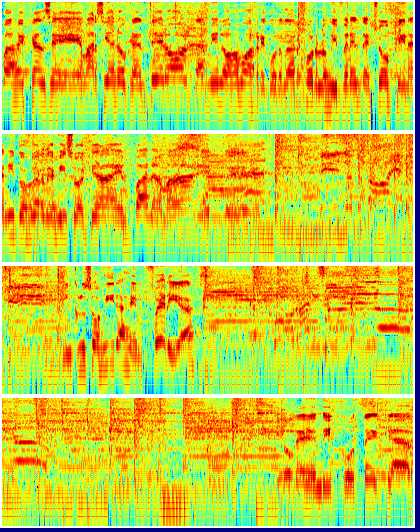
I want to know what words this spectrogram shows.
Paz descanse Marciano Cantero. También los vamos a recordar por los diferentes shows que Enanitos Verdes hizo acá en Panamá. Este, incluso giras en ferias. Toques en discotecas.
